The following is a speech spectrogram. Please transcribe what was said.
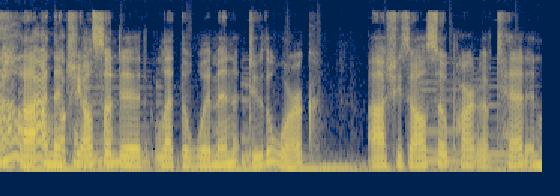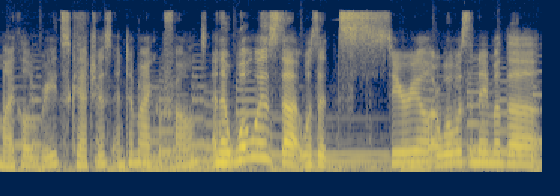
Oh, Uh, wow. and then Okay, she also fun. did Let the Women Do the Work. Uh, she's also part of Ted and Michael read sketches into microphones. And then what was the was it serial or what was the name of the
